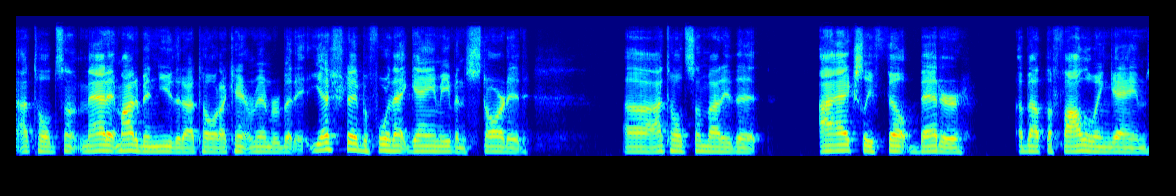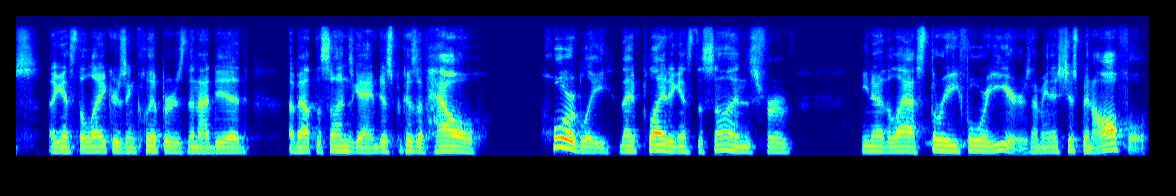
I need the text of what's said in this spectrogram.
I told some Matt, it might have been you that I told, I can't remember, but yesterday before that game even started, uh, I told somebody that I actually felt better about the following games against the Lakers and Clippers than I did about the Suns game, just because of how horribly they've played against the Suns for, you know, the last three, four years. I mean, it's just been awful.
